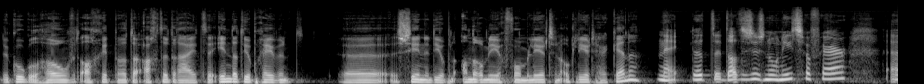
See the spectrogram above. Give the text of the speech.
de Google Home, het algoritme wat erachter draait, in dat hij op een gegeven moment uh, zinnen die op een andere manier geformuleerd zijn ook leert herkennen? Nee, dat, dat is dus nog niet zover. Uh,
